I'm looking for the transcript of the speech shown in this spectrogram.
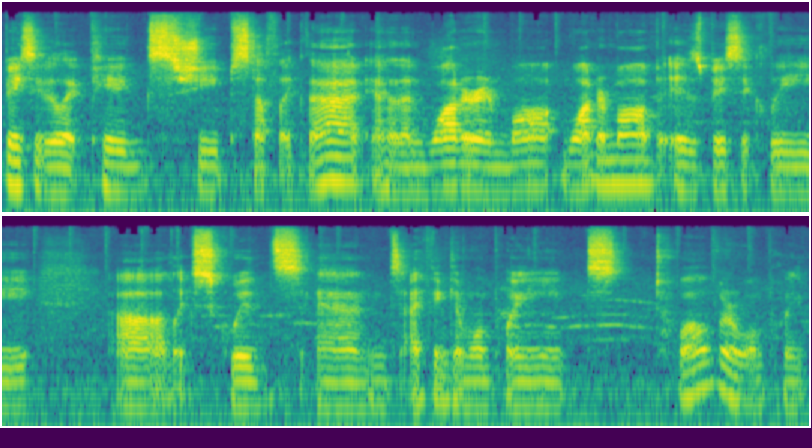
basically like pigs, sheep, stuff like that. And then water and mob, water mob is basically uh, like squids. And I think in 1.12 or 1. Point,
